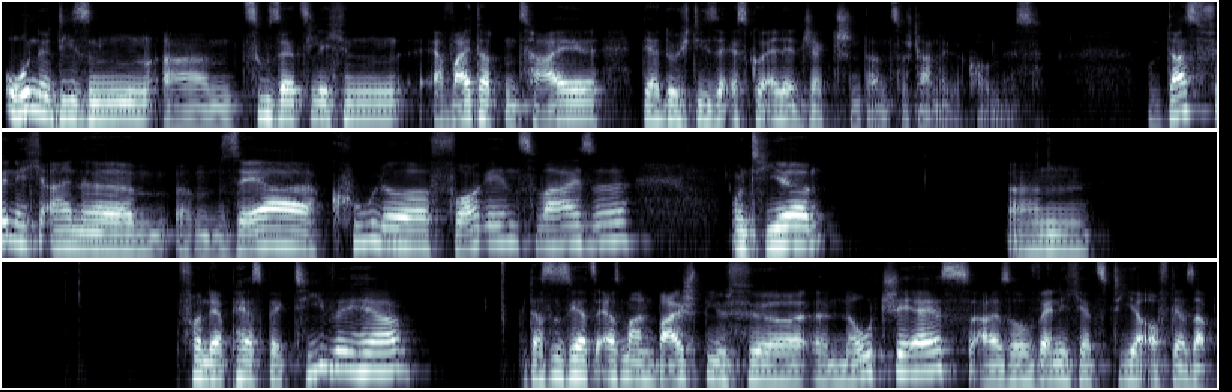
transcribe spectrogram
ohne diesen ähm, zusätzlichen erweiterten Teil, der durch diese SQL-Injection dann zustande gekommen ist. Und das finde ich eine ähm, sehr coole Vorgehensweise. Und hier ähm, von der Perspektive her, das ist jetzt erstmal ein Beispiel für äh, Node.js. Also wenn ich jetzt hier auf der SAP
